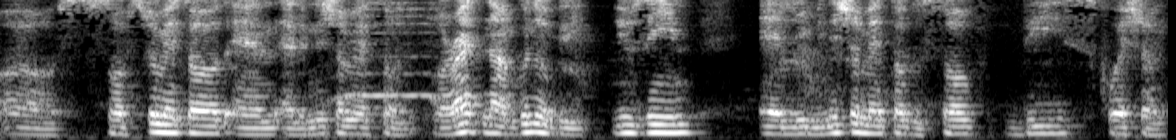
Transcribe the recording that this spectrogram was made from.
uh, substitution method and elimination method. But right now i'm going to be using elimination method to solve this question.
